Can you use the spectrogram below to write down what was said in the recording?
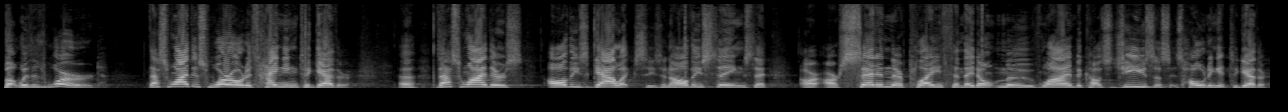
but with his word. That's why this world is hanging together. Uh, that's why there's all these galaxies and all these things that are, are set in their place and they don't move. Why? Because Jesus is holding it together.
